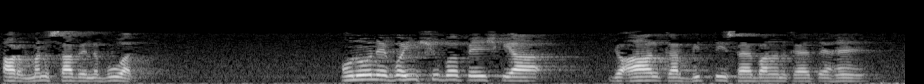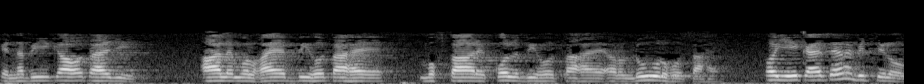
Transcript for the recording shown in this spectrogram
اور منصب نبوت۔ انہوں نے وہی شبہ پیش کیا جو آل کر بتی صاحبان کہتے ہیں۔ کہ نبی کیا ہوتا ہے جی عالم الغیب بھی ہوتا ہے، مختار کل بھی ہوتا ہے اور نور ہوتا ہے۔ اور یہ کہتے ہیں نا بتی لوگ۔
